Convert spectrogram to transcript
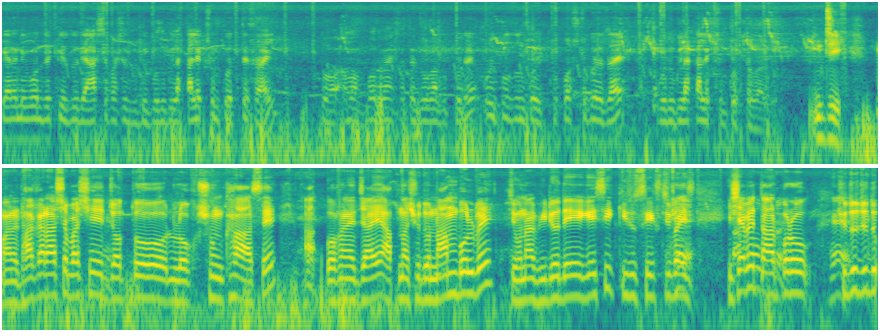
কেরানীগঞ্জে কেউ যদি আশেপাশে যদি গরুগুলা কালেকশন করতে চায় তো আমার বড় ভাইয়ের সাথে যোগাযোগ করে ওই পর্যন্ত একটু কষ্ট করে যায় গরুগুলা কালেকশন করতে পারবে। জি মানে ঢাকার আশেপাশে যত লোক সংখ্যা আছে ওখানে যায় আপনার শুধু নাম বলবে যে ওনার ভিডিও দেখে গেছি কিছু সিক্সটি ফাইভ হ্যাঁ, হিসাবে তারপরও হ্যাঁ। শুধু যদি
